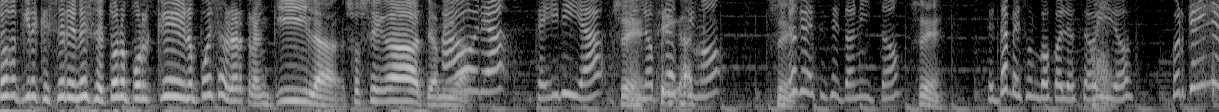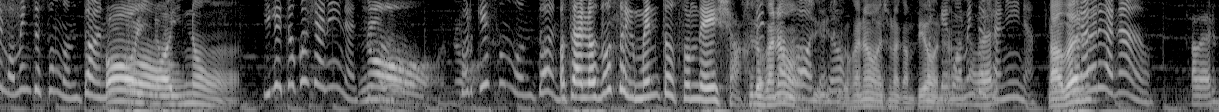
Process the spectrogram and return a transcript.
Todo tiene que ser en ese tono. ¿Por qué? No puedes hablar tranquila. Sosegate, amiga. Ahora te diría, Sí. en lo próximo, Sí. si no querés ese tonito, Sí. te tapes un poco los oídos. Porque ahí en el momento es un montón. Ay, no. Y le tocó a Yanina, chicos. Porque es un montón. O sea, los dos segmentos son de ella. Se los ganó. no, Sí, no, se no. los ganó. Es una Porque el campeona. momento ver. Yanina. A ver. Por haber ganado. A ver.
